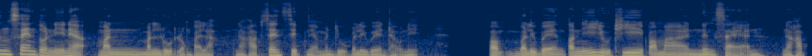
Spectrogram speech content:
ซึ่งเส้นตัวนี้เนี่ยมันมันหลุดลงไปแล้วนะครับ เส้น 10เนี่ยมันอยู่บริเวณแถวนี้ก็บริเวณตอนนี้อยู่ที่ประมาณ 1 0 0 0 0แสนนะครับ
